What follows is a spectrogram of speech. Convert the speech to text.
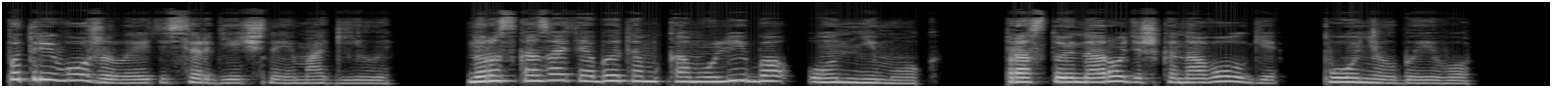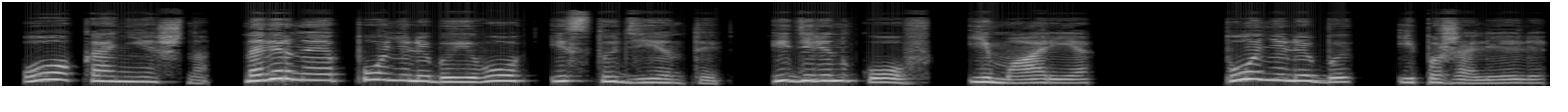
потревожило эти сердечные могилы, но рассказать об этом кому-либо он не мог. Простой народишко на Волге понял бы его. О, конечно, наверное, поняли бы его и студенты, и Деренков, и Мария. Поняли бы и пожалели.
